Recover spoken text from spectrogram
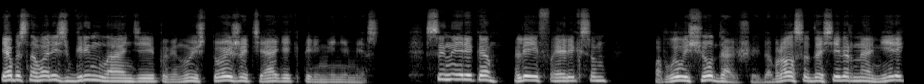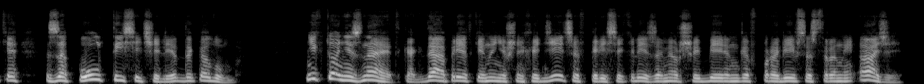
и обосновались в Гренландии, повинуясь той же тяге к перемене мест. Сын Эрика, Лейф Эриксон, Поплыл еще дальше и добрался до Северной Америки за полтысячи лет до Колумба. Никто не знает, когда предки нынешних индейцев пересекли замерзший Берингов пролив со стороны Азии,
